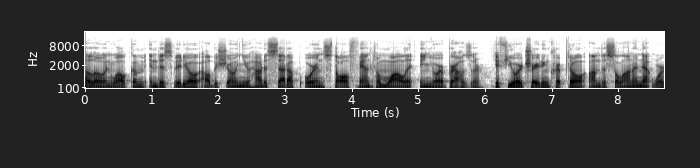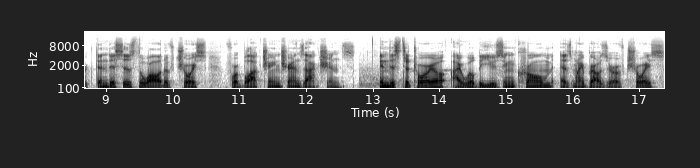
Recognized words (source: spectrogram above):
Hello and welcome. In this video, I'll be showing you how to set up or install Phantom Wallet in your browser. If you are trading crypto on the Solana network, then this is the wallet of choice for blockchain transactions. In this tutorial, I will be using Chrome as my browser of choice,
